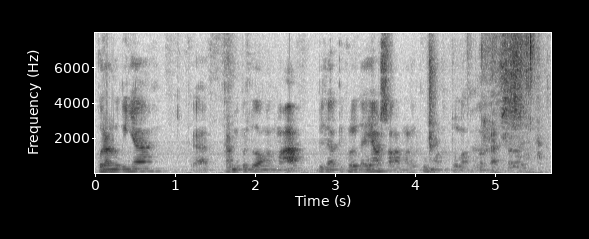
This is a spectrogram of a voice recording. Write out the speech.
kurang lebihnya uh, kami berdua mohon maaf. Bila timbul daya, wassalamualaikum warahmatullahi wabarakatuh.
